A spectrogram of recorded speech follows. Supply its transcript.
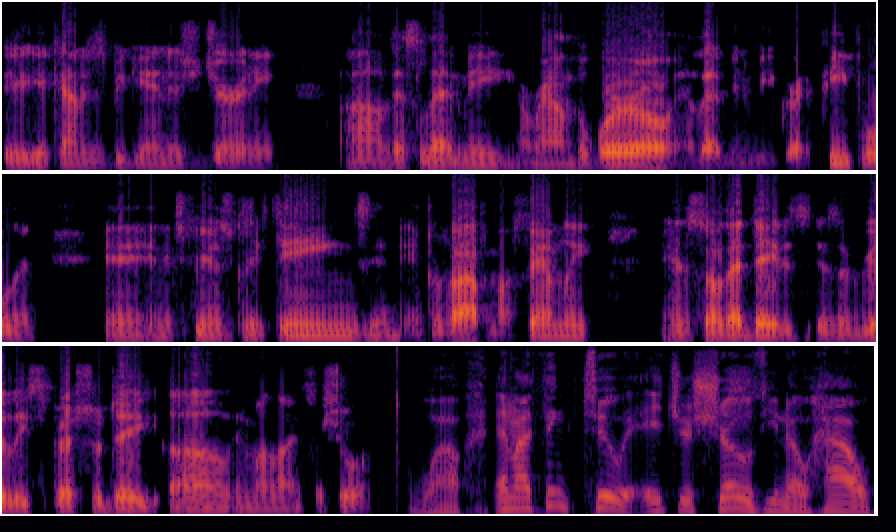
it, it kind of just began this journey uh, that's led me around the world and led me to meet great people and, and, and experience great things and, and provide for my family. And so that date is, is a really special date um, in my life for sure. Wow. And I think too it just shows, you know, how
